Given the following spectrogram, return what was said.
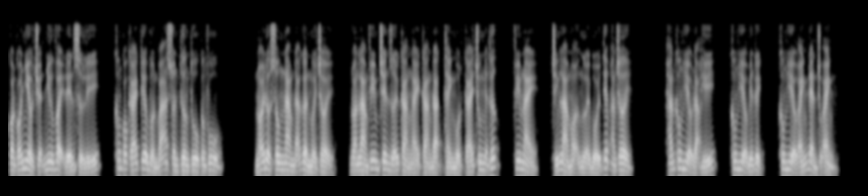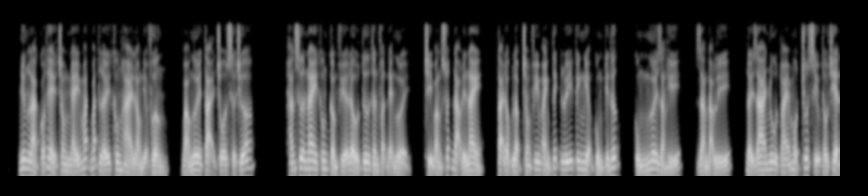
Còn có nhiều chuyện như vậy đến xử lý, không có cái kia buồn bã xuân thương thu công phu. Nói được sông nam đã gần mười trời, đoàn làm phim trên giới càng ngày càng đạt thành một cái chung nhận thức, phim này chính là mọi người bồi tiếp hắn chơi. Hắn không hiểu đạo hí, không hiểu biên kịch, không hiểu ánh đèn chụp ảnh, nhưng là có thể trong nháy mắt bắt lấy không hài lòng địa phương, bảo ngươi tại chỗ sửa chữa hắn xưa nay không cầm phía đầu tư thân phận đẻ người, chỉ bằng xuất đạo đến nay, tại độc lập trong phim ảnh tích lũy kinh nghiệm cùng kiến thức, cùng ngươi giảng hí, giảng đạo lý, đẩy ra nhu toái một chút xíu thấu triệt.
